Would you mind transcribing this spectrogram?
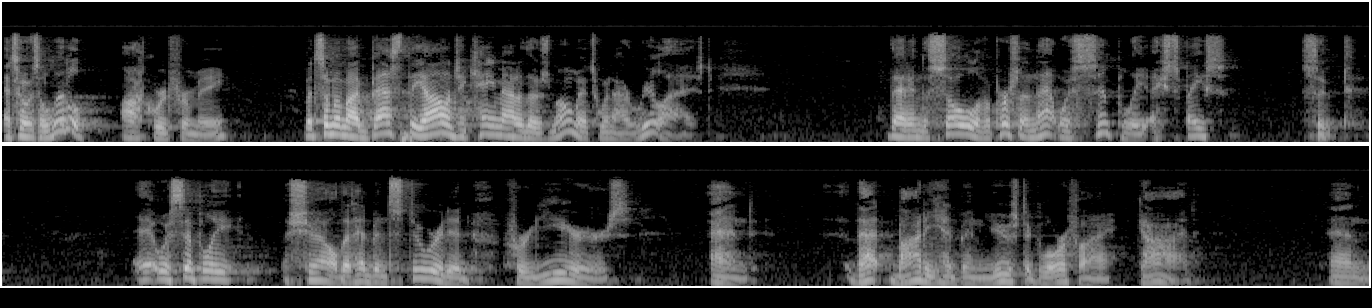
And so it was a little awkward for me. But some of my best theology came out of those moments when I realized that in the soul of a person, that was simply a space suit. It was simply a shell that had been stewarded for years, and that body had been used to glorify God. And,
